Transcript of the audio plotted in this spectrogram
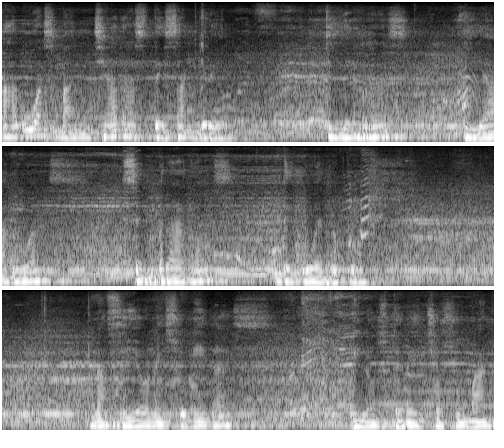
aguas manchadas de sangre, tierras y aguas sembradas de cuerpos. Naciones Unidas y los derechos humanos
